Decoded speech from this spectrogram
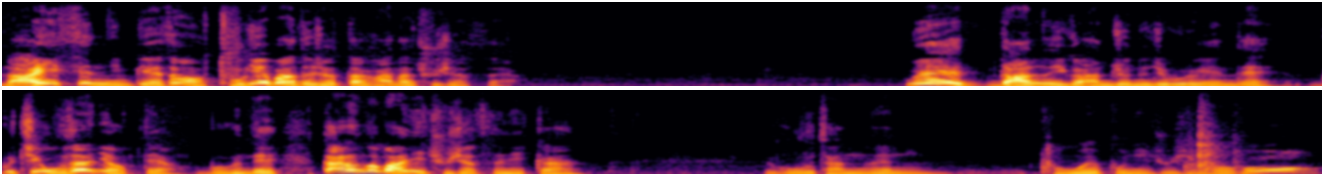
라이스님께서 두 개 받으셨다고 하나 주셨어요. 왜 나는 이거 안 줬는지 모르겠는데 뭐 지금 우산이 없대요. 뭐 근데 다른 거 많이 주셨으니까 그리고 우산은 동호회 분이 주신 거고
